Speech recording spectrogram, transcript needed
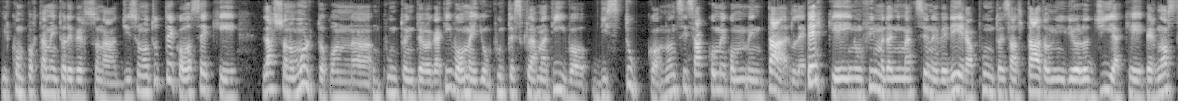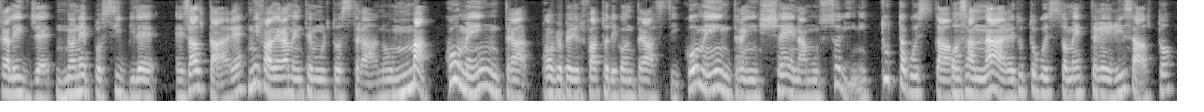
il comportamento dei personaggi, sono tutte cose che lasciano molto con uh, un punto interrogativo, o meglio un punto esclamativo di stucco, non si sa come commentarle, perché in un film d'animazione vedere appunto esaltata un'ideologia che per nostra legge non è possibile esaltare, mi fa veramente molto strano, ma come entra proprio per il fatto dei contrasti, come entra in scena Mussolini, tutta questa osannare, tutto questo mettere in risalto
